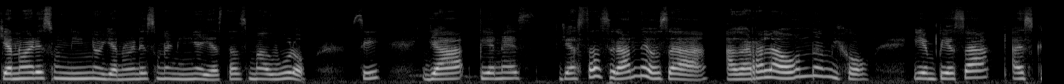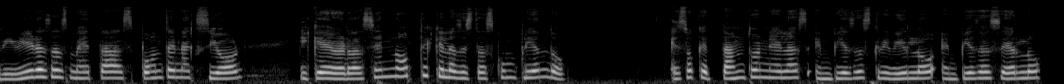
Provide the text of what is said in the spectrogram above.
Ya no eres un niño, ya no eres una niña, ya estás maduro, ¿sí? Ya tienes, ya estás grande, o sea, agarra la onda, mijo, y empieza a escribir esas metas, ponte en acción y que de verdad se note que las estás cumpliendo. Eso que tanto anhelas, empieza a escribirlo, empieza a hacerlo,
